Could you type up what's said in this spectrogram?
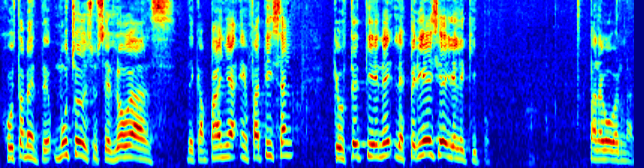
Justamente, muchos de sus eslogans de campaña enfatizan que usted tiene la experiencia y el equipo para gobernar.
